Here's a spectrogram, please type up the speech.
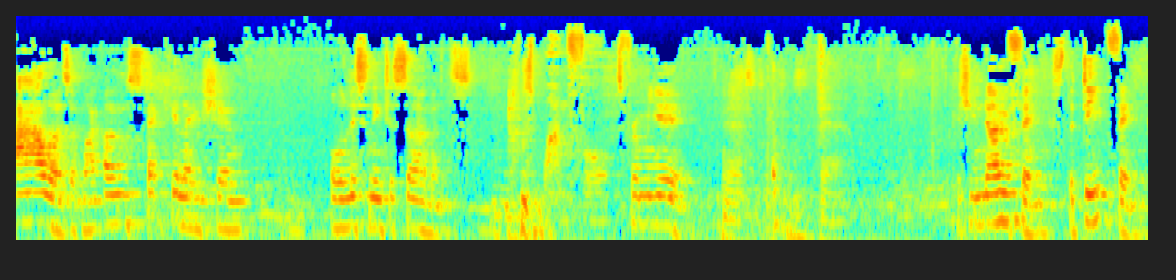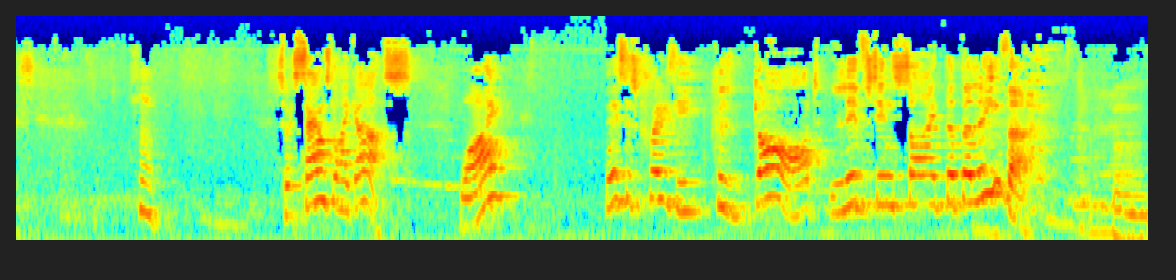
hours of my own speculation or listening to sermons. Just one thought from you. Yes. Yeah. Because you know things, the deep things. Hmm. So it sounds like us. Why? This is crazy because God lives inside the believer. Mm.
